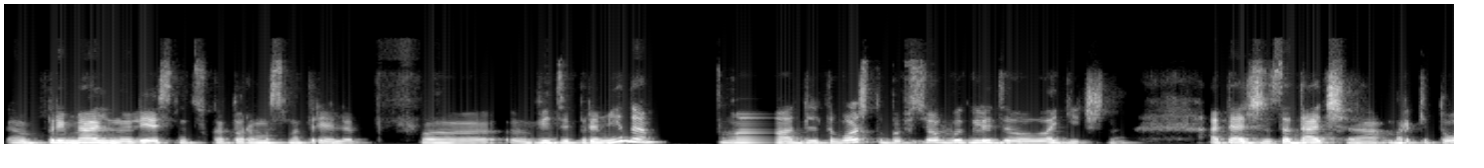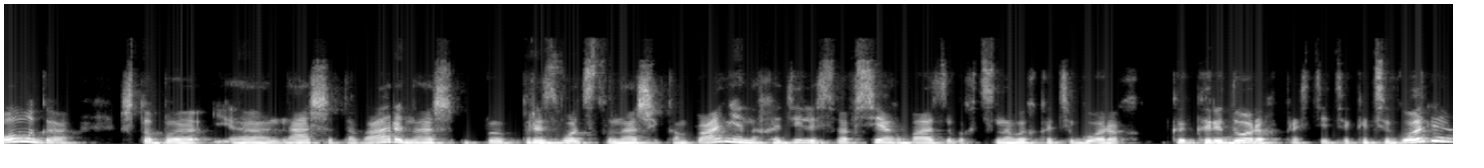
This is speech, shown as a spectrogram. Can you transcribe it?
э, премиальную лестницу, которую мы смотрели в, в виде пирамиды, а, для того, чтобы все выглядело логично. Опять же, задача маркетолога, чтобы э, наши товары, наш, производство нашей компании находились во всех базовых ценовых категориях, коридорах, простите, категории,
